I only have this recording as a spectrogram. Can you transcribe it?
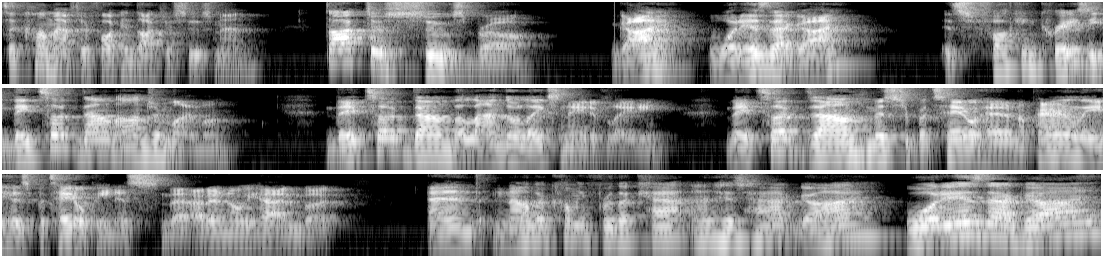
to come after fucking Dr. Seuss, man. Dr. Seuss, bro. Guy, what is that guy? It's fucking crazy. They took down Aunt Jemima. They took down the Land Lakes native lady. They took down Mr. Potato Head and apparently his potato penis that I didn't know he had, but and now they're coming for the cat and his hat, guy. What is that, guy?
